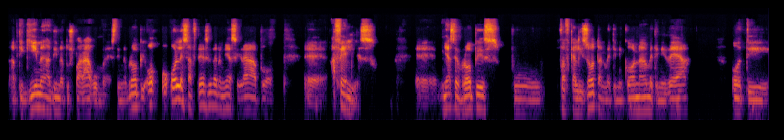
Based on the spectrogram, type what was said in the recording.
από την Κίνα αντί να τους παράγουμε στην Ευρώπη. Ο, ο, όλες αυτές ήταν μια σειρά από ε, αφέλειες. Ε, μιας Ευρώπης που φαυκαλιζόταν με την εικόνα, με την ιδέα ότι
